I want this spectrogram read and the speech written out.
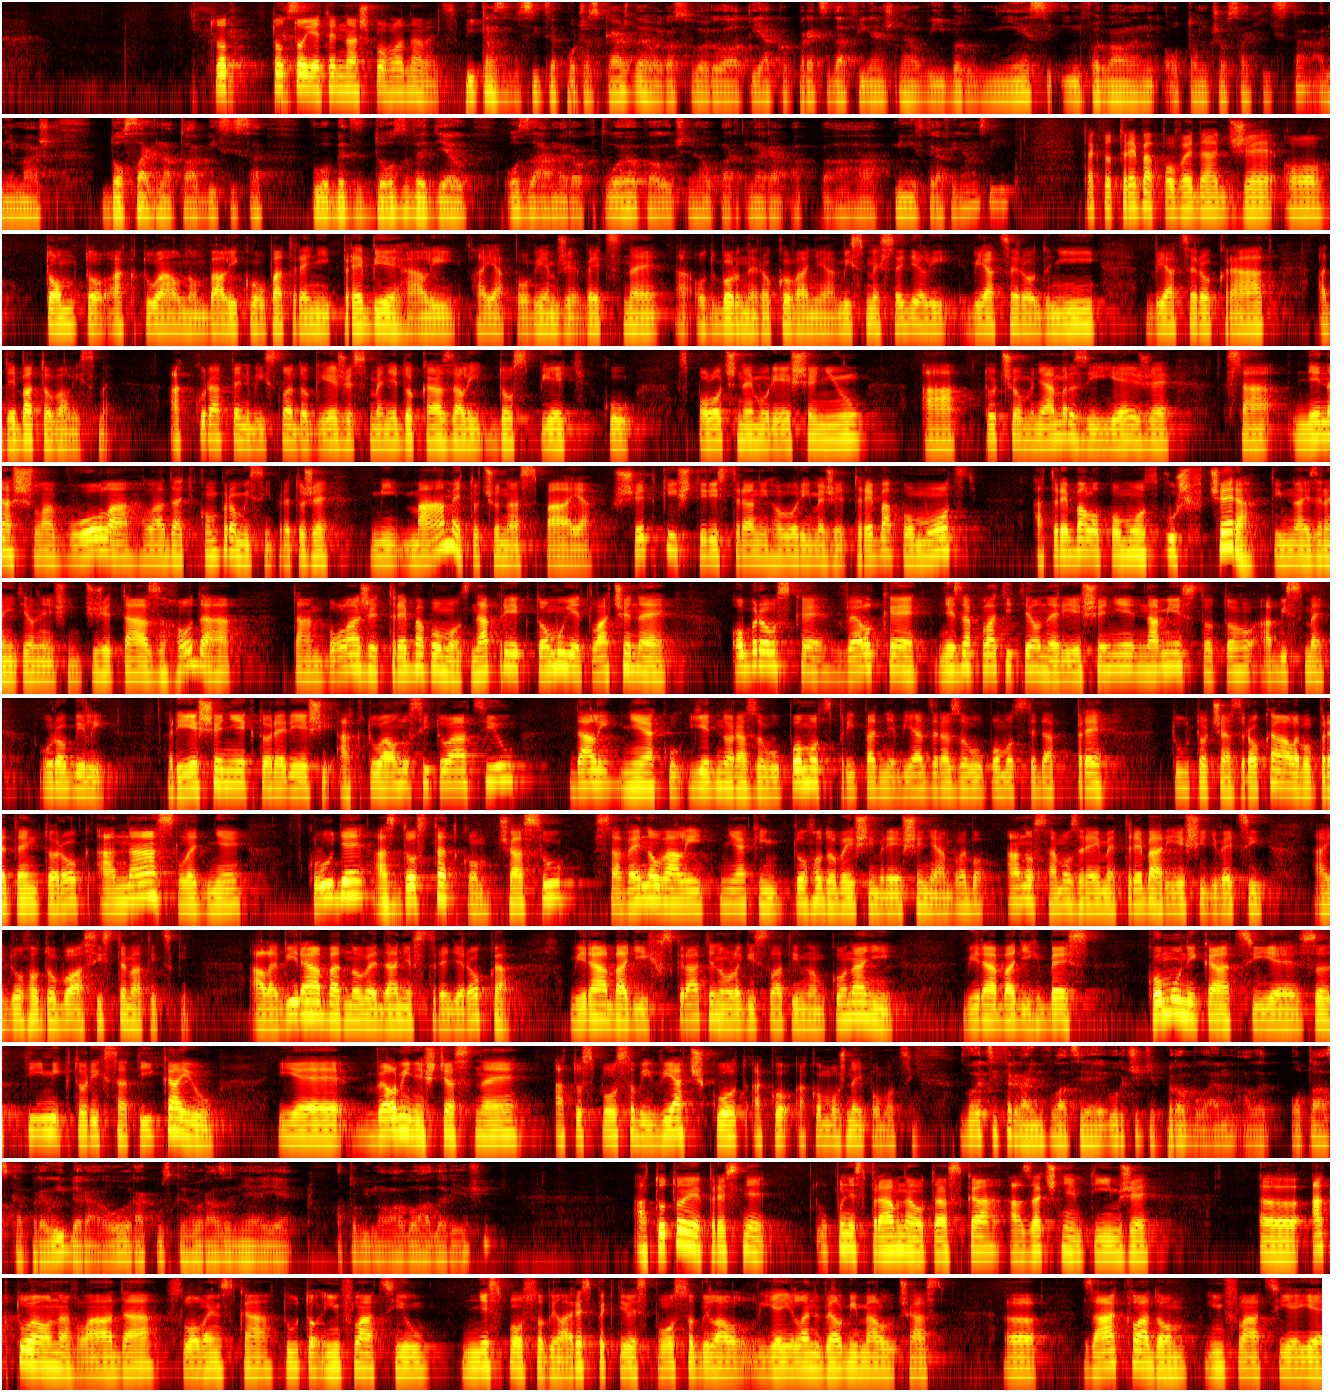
to, toto ja, je ten náš pohľad na vec. Pýtam sa to síce počas každého rozhovoru, ale ty ako predseda finančného výboru nie si informovaný o tom, čo sa chystá a nemáš dosah na to, aby si sa vôbec dozvedel o zámeroch tvojho koaličného partnera a, a ministra financí? Tak to treba povedať, že o tomto aktuálnom balíku opatrení prebiehali, a ja poviem, že vecné a odborné rokovania. My sme sedeli viacero dní, viacero krát a debatovali sme. Akurát ten výsledok je, že sme nedokázali dospieť ku spoločnému riešeniu a to, čo mňa mrzí, je, že sa nenašla vôľa hľadať kompromisy, pretože my máme to, čo nás spája. Všetky štyri strany hovoríme, že treba pomôcť a trebalo pomôcť už včera tým najzraniteľnejším. Čiže tá zhoda tam bola, že treba pomôcť. Napriek tomu je tlačené obrovské, veľké, nezaplatiteľné riešenie, namiesto toho, aby sme urobili riešenie, ktoré rieši aktuálnu situáciu, dali nejakú jednorazovú pomoc, prípadne viacrazovú pomoc teda pre túto časť roka alebo pre tento rok a následne kľude a s dostatkom času sa venovali nejakým dlhodobejším riešeniam. Lebo áno, samozrejme, treba riešiť veci aj dlhodobo a systematicky. Ale vyrábať nové dane v strede roka, vyrábať ich v skrátenom legislatívnom konaní, vyrábať ich bez komunikácie s tými, ktorých sa týkajú, je veľmi nešťastné a to spôsobí viac škôd ako, ako možnej pomoci. Dvojciferná inflácia je určite problém, ale otázka pre liberálov rakúskeho razenia je, a to by mala vláda riešiť? A toto je presne úplne správna otázka a začnem tým, že e, aktuálna vláda Slovenska túto infláciu nespôsobila, respektíve spôsobila jej len veľmi malú časť. E, základom inflácie je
